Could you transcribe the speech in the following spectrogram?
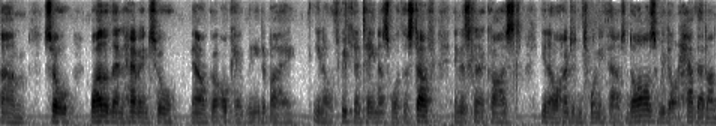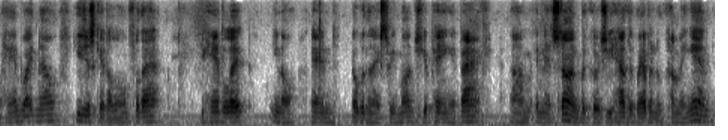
Um, so rather than having to now go, okay, we need to buy, you know, three containers worth of stuff, and it's going to cost, you know, $120,000. We don't have that on hand right now. You just get a loan for that. You handle it, you know, and over the next three months, you're paying it back, um, and it's done because you have the revenue coming in,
